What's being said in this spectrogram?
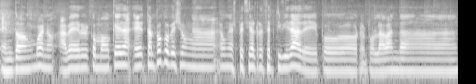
Entón, bueno, a ver como queda. Eh, tampouco vexo unha, unha especial receptividade por, por la banda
